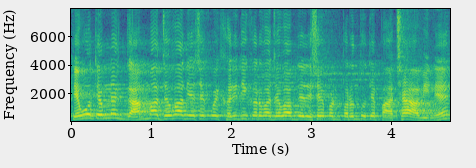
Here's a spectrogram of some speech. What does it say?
તેઓ તેમને ગામમાં જવા દે છે, કોઈ ખરીદી કરવા જવાબ દે છે, પણ પરંતુ તે પાછા આવીને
